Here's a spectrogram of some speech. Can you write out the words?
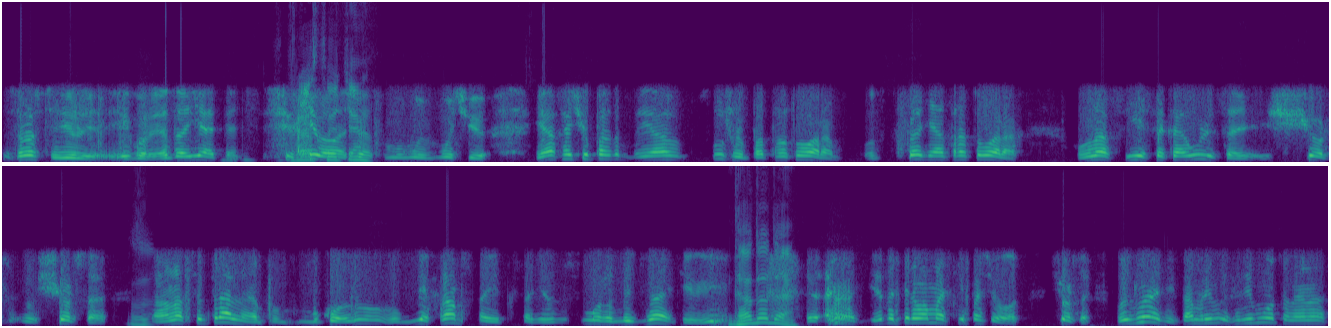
Здравствуйте, Юлия Егор. Это я опять. Сергей. Иванович, сейчас му- мучаю. Я хочу, я слушаю по тротуарам. Вот, кстати, о тротуарах. У нас есть такая улица Щер- Щерса. Она центральная, бу- буквально, ну, где храм стоит, кстати, может быть, знаете. Да-да-да. Это Первомайский поселок. Щерса. Вы знаете, там ре- ремонта, наверное,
